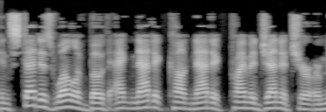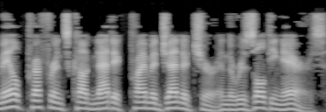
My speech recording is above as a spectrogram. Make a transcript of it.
instead as well of both agnatic cognatic primogeniture or male preference cognatic primogeniture and the resulting heirs.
